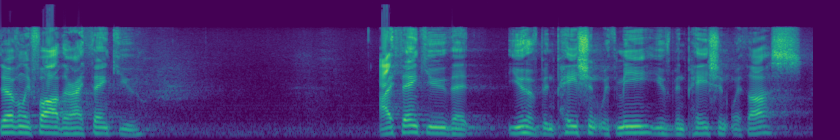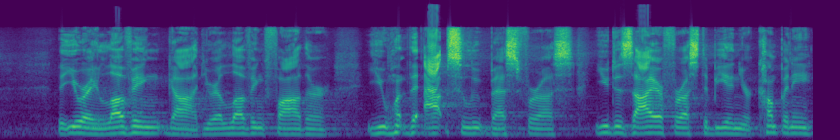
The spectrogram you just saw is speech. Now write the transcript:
Heavenly Father, I thank you. I thank you that you have been patient with me, you've been patient with us, that you are a loving God, you're a loving Father you want the absolute best for us. You desire for us to be in your company.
